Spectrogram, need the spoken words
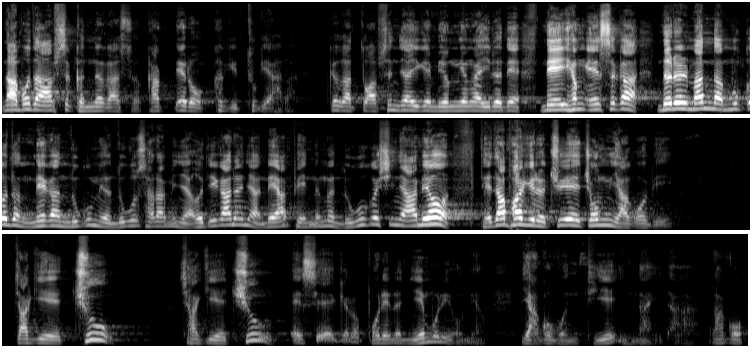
나보다 앞서 건너가서 각 때로 거기 두게 하라. 그가 또 앞선 자에게 명령하 이르되 내 형 에스가 너를 만나 묻거든 내가 누구며 누구 사람이냐 어디 가느냐 내 앞에 있는 건 누구 것이냐 하며 대답하기를 주의 종 야곱이 자기의 주 자기의 주 에스에게로 보내는 예물이 오며 야곱은 뒤에 있나이다 라고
